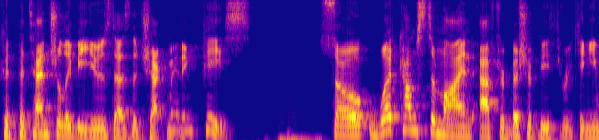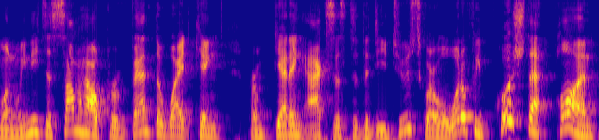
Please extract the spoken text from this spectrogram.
could potentially be used as the checkmating piece. So what comes to mind after bishop b3, king e1? We need to somehow prevent the white king from getting access to the d2 square. Well, what if we push that pawn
